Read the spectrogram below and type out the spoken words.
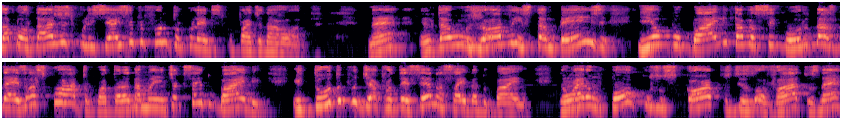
abordagens policiais sempre foram truculentas por parte da rota. Né? Então, os jovens também iam para o baile, estava seguro das 10 às 4, 4 horas da manhã tinha que sair do baile. E tudo podia acontecer na saída do baile. Não eram poucos os corpos desovados, né?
